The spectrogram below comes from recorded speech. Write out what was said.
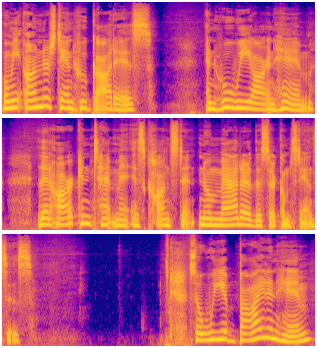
When we understand who God is and who we are in him, then our contentment is constant no matter the circumstances. So we abide in him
